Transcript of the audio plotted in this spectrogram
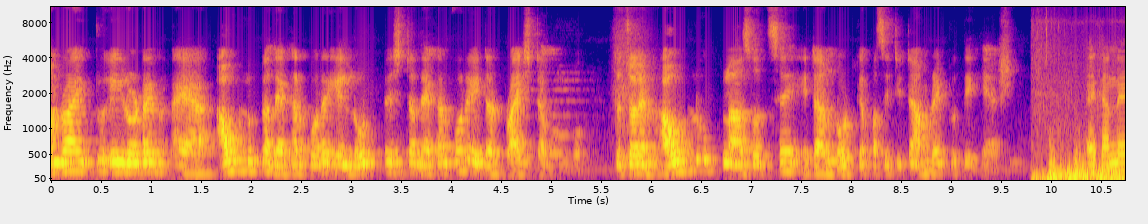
আমরা একটু এই রডের আউটলুকটা দেখার পরে এই লোড টেস্টটা দেখার পরে এটার প্রাইসটা বলব। তো চলেন আউটলুক প্লাস হচ্ছে এটার লোড ক্যাপাসিটিটা আমরা একটু দেখে আসি। এখানে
